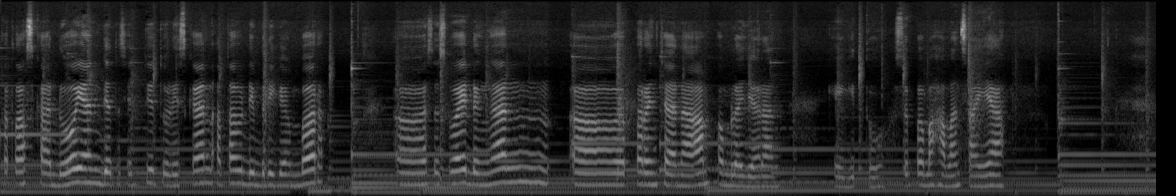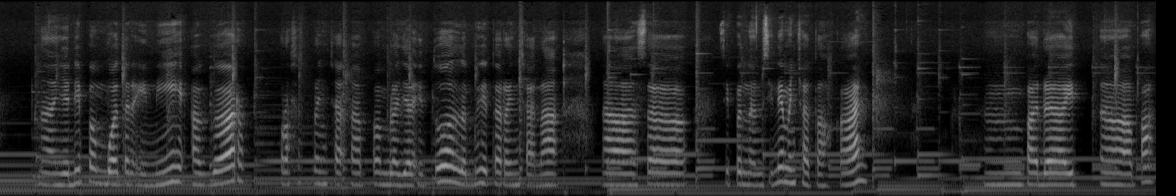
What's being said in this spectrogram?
kertas kado yang di atas itu dituliskan atau diberi gambar e, sesuai dengan e, perencanaan pembelajaran kayak gitu, sepemahaman saya. Nah, jadi pembuatan ini agar proses pembelajaran itu lebih terencana. Nah, se si penulis ini mencatatkan hmm, pada uh, apa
